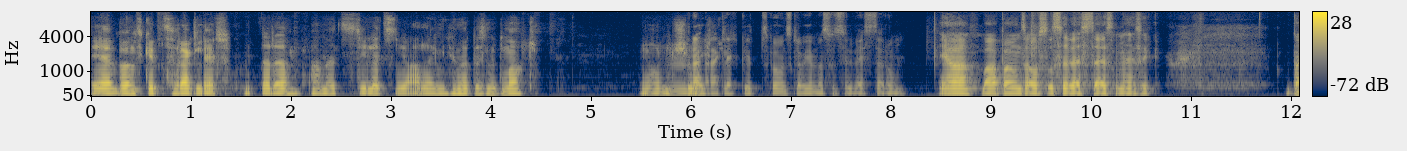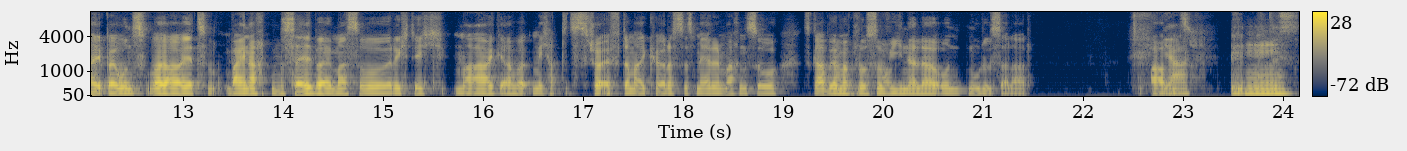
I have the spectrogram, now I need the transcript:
Ja, bei uns gibt es Raclette. Oder haben wir jetzt die letzten Jahre eigentlich immer ein bisschen gemacht. Ja, nicht Mm, schlecht. Raclette gibt es bei uns, glaube ich, immer so Silvester rum. Ja, war bei uns auch so Silvesteressenmäßig. Bei, bei uns war jetzt Weihnachten selber immer so richtig mager, aber ich habe das schon öfter mal gehört, dass das mehrere machen. So, es gab Ja, immer bloß so Wienerler und Nudelsalat. Abends. Mhm. Das,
